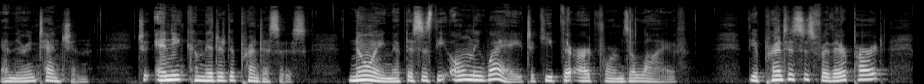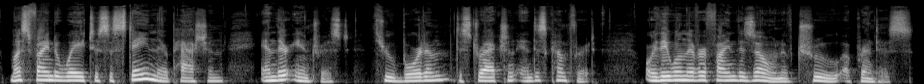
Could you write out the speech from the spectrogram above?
and their intention to any committed apprentices, knowing that this is the only way to keep their art forms alive. The apprentices, for their part, must find a way to sustain their passion and their interest through boredom, distraction, and discomfort, or they will never find the zone of true apprentice.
